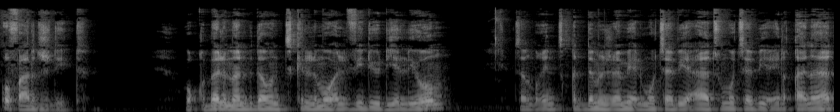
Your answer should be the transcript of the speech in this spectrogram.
وفي عرض جديد. وقبل ما نبداو نتكلموا على الفيديو ديال اليوم تنبغي نتقدم لجميع المتابعات ومتابعي القناة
